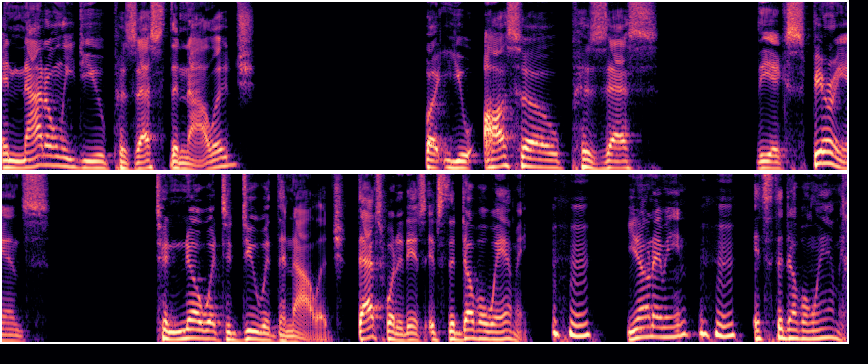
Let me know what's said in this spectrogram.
and not only do you possess the knowledge, but you also possess the experience to know what to do with the knowledge. That's what it is. It's the double whammy. hmm You know what I mean? hmm It's the double whammy.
